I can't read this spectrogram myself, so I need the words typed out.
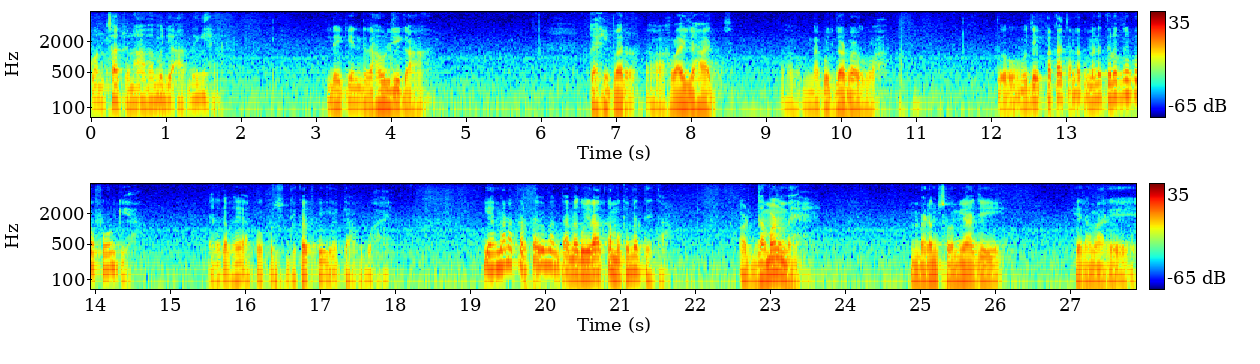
कौन सा चुनाव है, मुझे याद नहीं है। लेकिन राहुल जी का कहीं पर हवाई जहाज़ में कुछ गड़बड़ हुआ तो मुझे पता चला तो मैंने तुरंत उनको फ़ोन किया। मैंने कहा भाई आपको कुछ दिक्कत हुई है क्या हुआ है? ये हमारा कर्तव्य बनता है। मैं गुजरात का मुख्यमंत्री था और दमन में मैडम सोनिया जी, फिर हमारे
